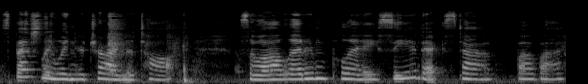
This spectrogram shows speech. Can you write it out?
especially when you're trying to talk. So I'll let him play. See you next time. Bye-bye.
